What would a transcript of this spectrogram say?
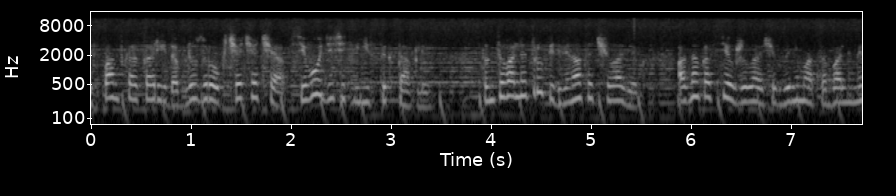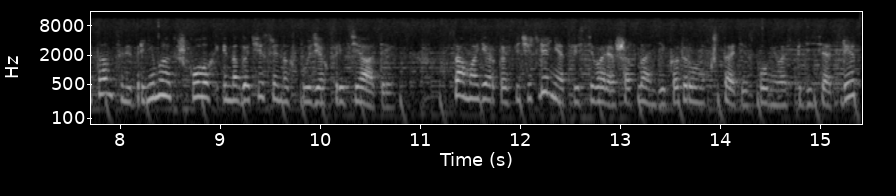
испанская коррида, блюз-рок, ча-ча-ча. Всего 10 мини-спектаклей. В танцевальной труппе 12 человек. Однако всех желающих заниматься бальными танцами принимают в школах и многочисленных студиях при театре. Самое яркое впечатление от фестиваля в Шотландии, которому, кстати, исполнилось 50 лет,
